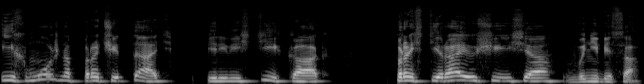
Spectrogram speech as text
их можно прочитать, перевести как простирающиеся в небеса.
